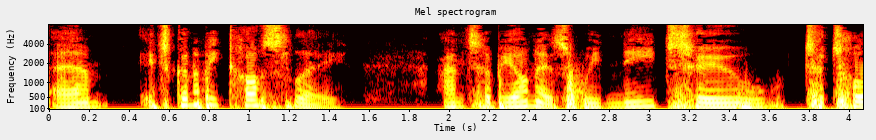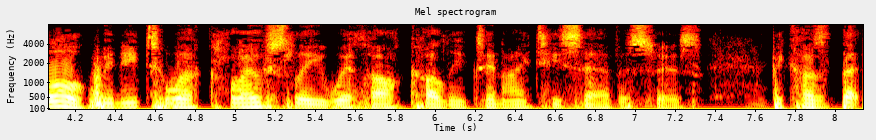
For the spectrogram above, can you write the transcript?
um, it's going to be costly. And to be honest, we need to, to talk, we need to work closely with our colleagues in IT services because the,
